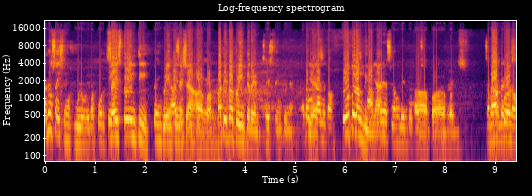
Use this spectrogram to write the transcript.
Anong size ng gulong ito? 14? Size 20. 20, 20 ah, na size siya. 20 Opo. yan. Pati ito 20 rin. Size 20 na. Ito Yes. magkano to? Tuto lang din Ah, yan. parehas lang din 2,200. Sa mga Tapos, ganito.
